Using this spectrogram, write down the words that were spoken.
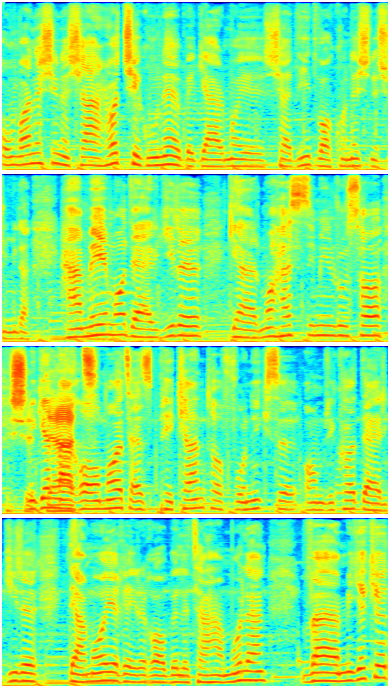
عنوانش اینه شهرها چگونه به گرمای شدید واکنش نشون میدن. همه ما درگیر گرما هستیم این روزها. میگه مقامات از پکن تا فونیکس آمریکا درگیر دمای غیرقابل تحملن و میگه که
